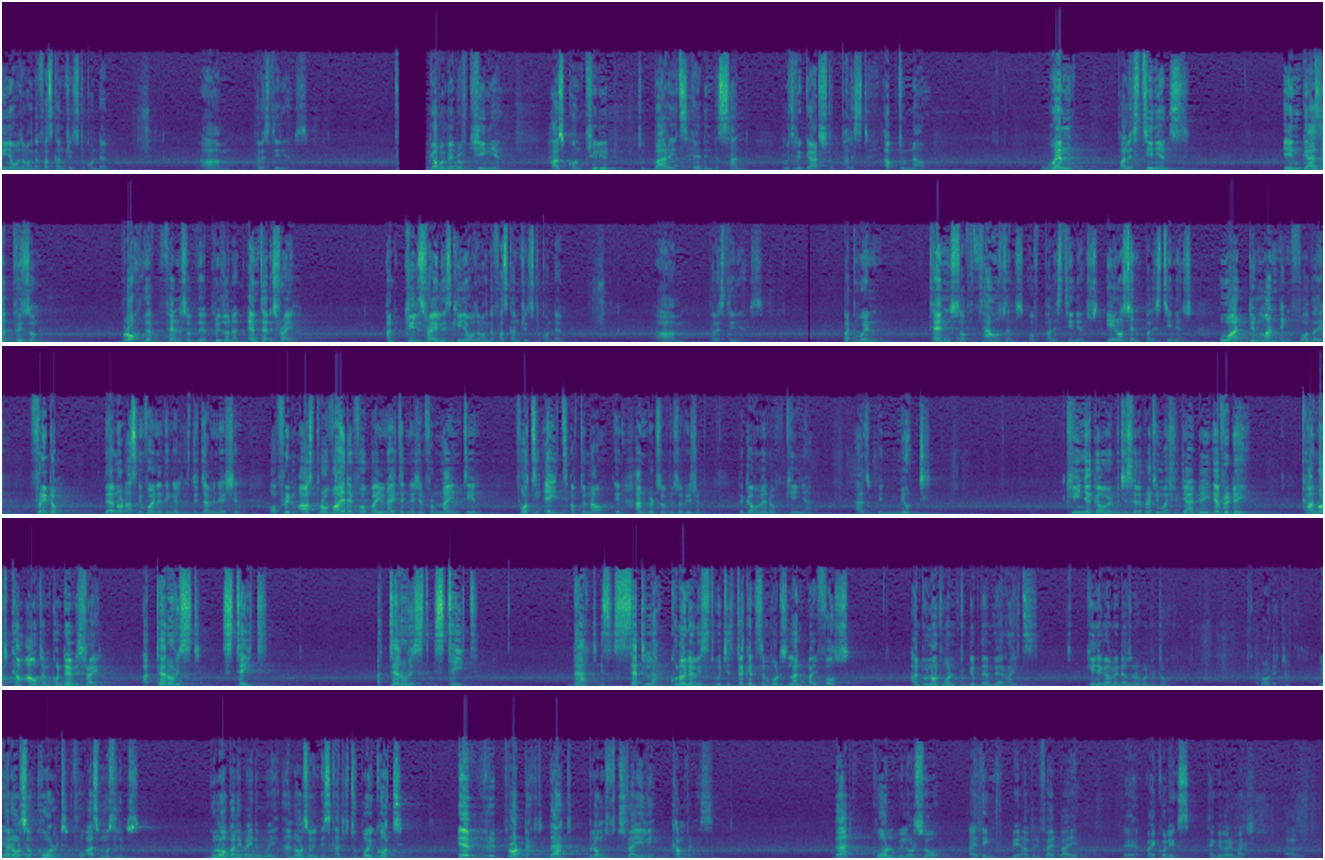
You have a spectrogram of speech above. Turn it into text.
Kenya was among the first countries to condemn um, Palestinians. The government of Kenya has continued to bury its head in the sand with regards to Palestine up to now. When Palestinians in Gaza prison broke the fence of the prison and entered Israel and killed Israelis, Kenya was among the first countries to condemn um, Palestinians. But when tens of thousands of Palestinians, innocent Palestinians, who are demanding for the freedom, they are not asking for anything else, it's determination of freedom as provided for by United Nations from 1948 up to now, in hundreds of resolutions, the government of Kenya has been mute. Kenya government, which is celebrating Mashujaa Day every day, cannot come out and condemn Israel, a terrorist state, a terrorist state that is settler colonialist, which has taken somebody's land by force and do not want to give them their rights. Kenya government does not want to talk about it. We had also called for us Muslims, globally by the way, and also in this country, to boycott every product that belongs to Israeli companies. That call will also, I think, be amplified by uh, my colleagues. Thank you very much. I'll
